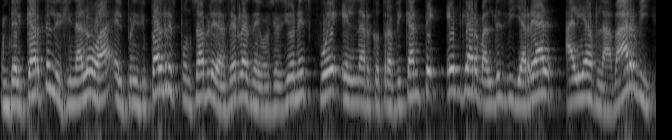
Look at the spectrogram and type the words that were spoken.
del cártel de Sinaloa, el principal responsable de hacer las negociaciones fue el narcotraficante Edgar Valdés Villarreal, alias la Barbie,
